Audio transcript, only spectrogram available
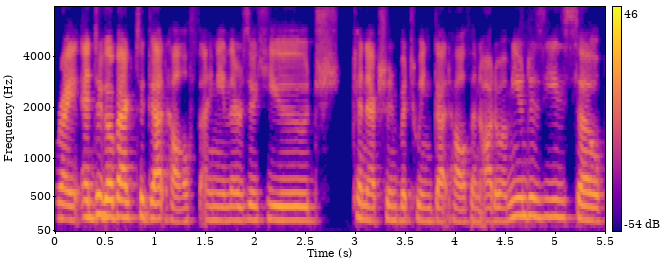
Right. And to go back to gut health, I mean, there's a huge connection between gut health and autoimmune disease. So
